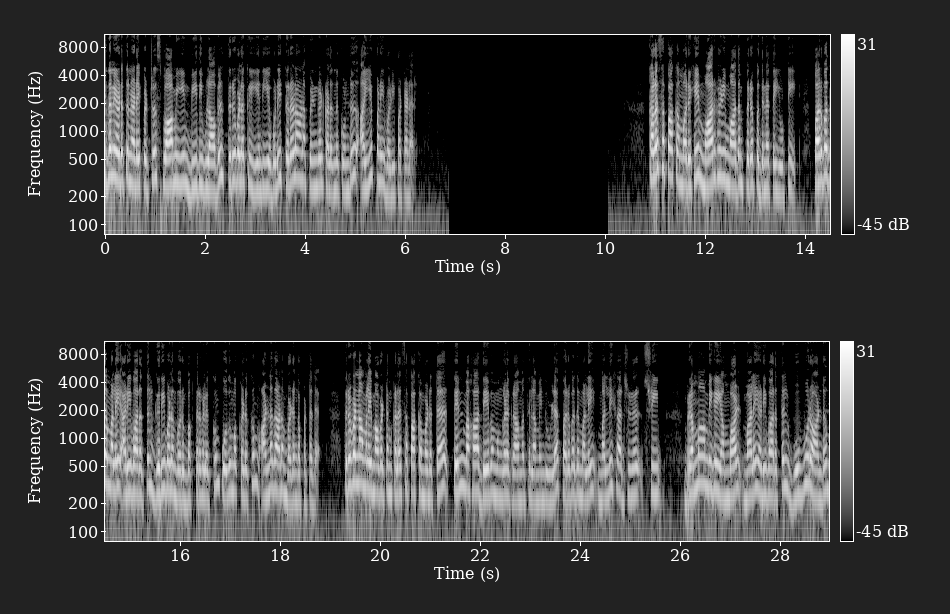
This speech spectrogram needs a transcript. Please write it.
இதனையடுத்து நடைபெற்ற சுவாமியின் வீதி உலாவில் திருவிளக்கு ஏந்தியபடி திரளான பெண்கள் கலந்து கொண்டு ஐயப்பனை வழிபட்டனர். கலசப்பாக்கம் அருகே மார்கழி மாதம் பிறப்பு தினத்தையொட்டி பர்வதமலை அடிவாரத்தில் கிரிவலம் வரும் பக்தர்களுக்கும் பொதுமக்களுக்கும் அன்னதானம் வழங்கப்பட்டது. திருவண்ணாமலை மாவட்டம் கலசப்பாக்கம் அடுத்த தென்மகா தேவமங்கல கிராமத்தில் அமைந்துள்ள பர்வதமலை மல்லிகார்ஜுனர் ஸ்ரீ பிரம்மாம்பிகை அம்பாள் மலை அடிவாரத்தில் ஒவ்வொரு ஆண்டும்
